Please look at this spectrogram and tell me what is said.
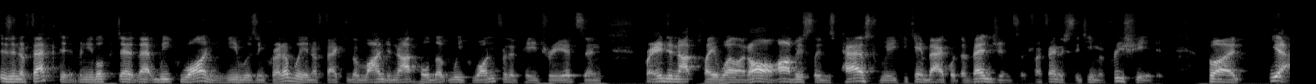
is ineffective. And you looked at that week one, he was incredibly ineffective. The line did not hold up week one for the Patriots, and Brady did not play well at all. Obviously, this past week, he came back with a vengeance, which my fantasy team appreciated. But yeah,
